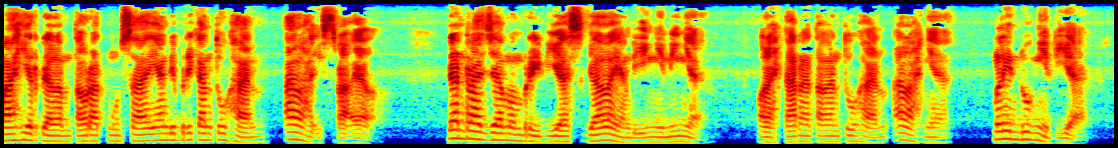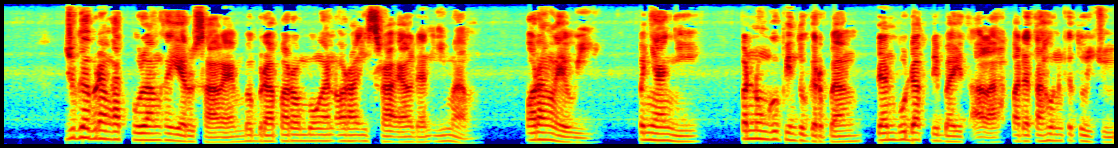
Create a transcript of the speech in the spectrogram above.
mahir dalam Taurat Musa yang diberikan Tuhan, Allah Israel. Dan raja memberi dia segala yang diingininya, oleh karena tangan Tuhan, Allahnya, melindungi dia. Juga berangkat pulang ke Yerusalem beberapa rombongan orang Israel dan imam, orang Lewi, penyanyi, penunggu pintu gerbang, dan budak di bait Allah pada tahun ketujuh,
